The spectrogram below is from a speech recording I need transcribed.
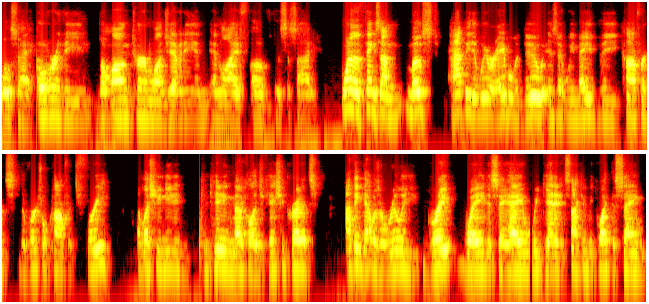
we'll say, over the, the long term longevity and, and life of the society. One of the things I'm most happy that we were able to do is that we made the conference, the virtual conference, free unless you needed continuing medical education credits. I think that was a really great way to say, hey, we get it. It's not going to be quite the same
